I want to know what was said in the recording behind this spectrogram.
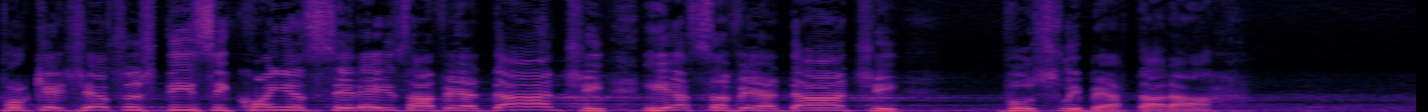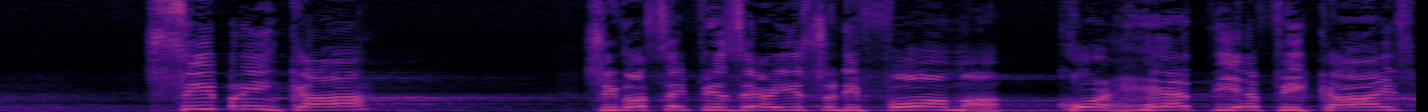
porque Jesus disse: Conhecereis a verdade, e essa verdade vos libertará. Se brincar, se você fizer isso de forma correta e eficaz,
